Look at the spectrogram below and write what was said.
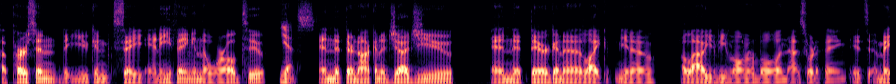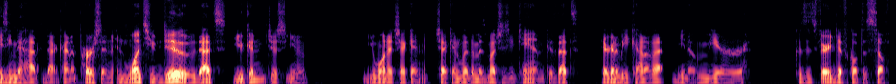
a person that you can say anything in the world to Yes. and that they're not going to judge you and that they're going to like you know allow you to be vulnerable and that sort of thing it's amazing to have that kind of person and once you do that's you can just you know you want to check in check in with them as much as you can because that's they're going to be kind of that you know mirror because it's very difficult to self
